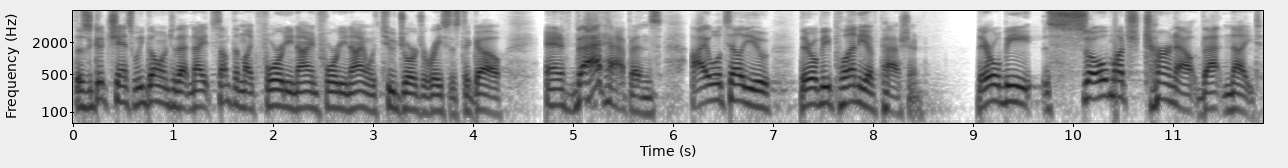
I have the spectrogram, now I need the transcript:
there's a good chance we go into that night something like 49 49 with two Georgia races to go. And if that happens, I will tell you there will be plenty of passion. There will be so much turnout that night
